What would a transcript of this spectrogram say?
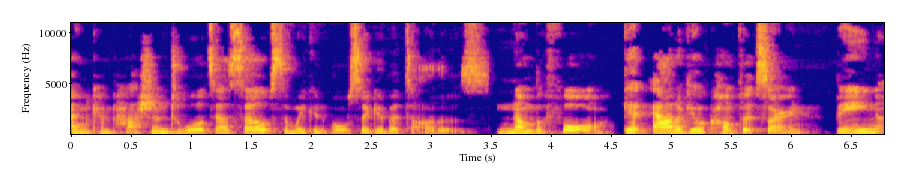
and compassion towards ourselves, then we can also give it to others. Number four, get out of your comfort zone being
